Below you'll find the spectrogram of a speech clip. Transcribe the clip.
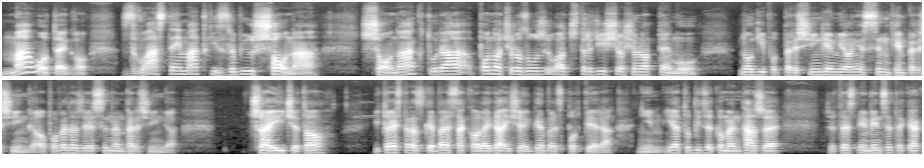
Mało tego, z własnej matki zrobił Shona. Shona, która ponoć rozłożyła 48 lat temu nogi pod Pershingiem i on jest synkiem Pershinga. Opowiada, że jest synem Pershinga. Czajcie to? I to jest teraz Goebbelsa kolega i się Goebbels podpiera nim. I ja tu widzę komentarze, że to jest mniej więcej tak jak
